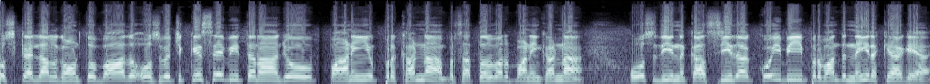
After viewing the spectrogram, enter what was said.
ਉਸ ਟੈਲਾਂ ਲਗਾਉਣ ਤੋਂ ਬਾਅਦ ਉਸ ਵਿੱਚ ਕਿਸੇ ਵੀ ਤਰ੍ਹਾਂ ਜੋ ਪਾਣੀ ਉੱਪਰ ਖੜਨਾ ਬਰਸਾਤਾਂ ਤੋਂ ਬਾਅਦ ਪਾਣੀ ਖੜਨਾ ਉਸ ਦੀ ਨਿਕਾਸੀ ਦਾ ਕੋਈ ਵੀ ਪ੍ਰਬੰਧ ਨਹੀਂ ਰੱਖਿਆ ਗਿਆ।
